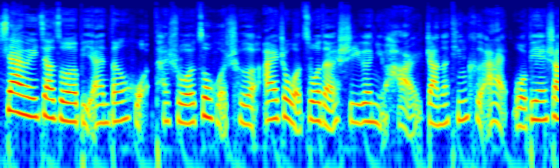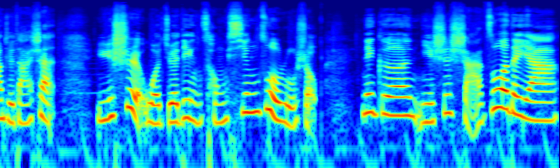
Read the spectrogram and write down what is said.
下一位叫做彼岸灯火，他说坐火车挨着我坐的是一个女孩，长得挺可爱，我便上去搭讪。于是我决定从星座入手。那个你是啥座的呀？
